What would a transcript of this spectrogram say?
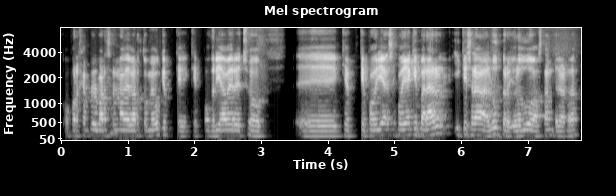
como por ejemplo el Barcelona de Bartomeu, que, que podría haber hecho eh, que, podría, se equiparar y que será la luz, pero yo lo dudo bastante, la verdad.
